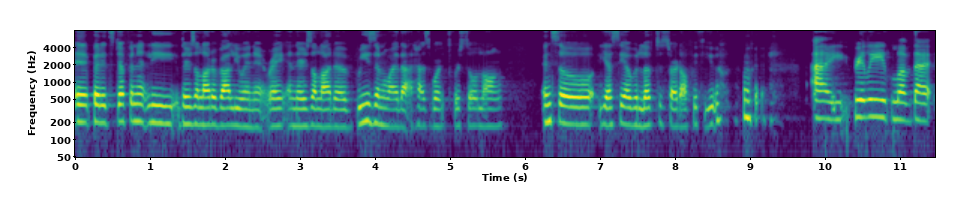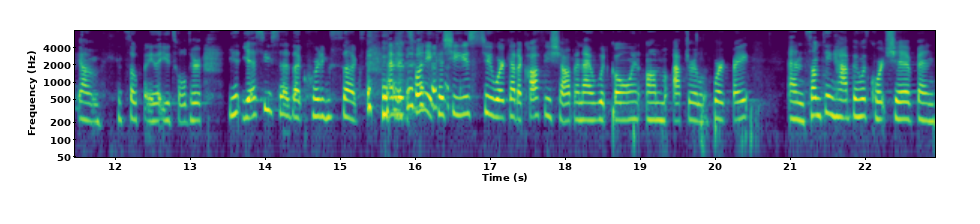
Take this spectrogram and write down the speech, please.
it, but it's definitely there's a lot of value in it, right? And there's a lot of reason why that has worked for so long. And so, Yessie, I would love to start off with you. I really love that. Um, it's so funny that you told her, "Y- yes, you said that courting sucks. And it's funny because she used to work at a coffee shop and I would go in on after work, right? And something happened with courtship and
